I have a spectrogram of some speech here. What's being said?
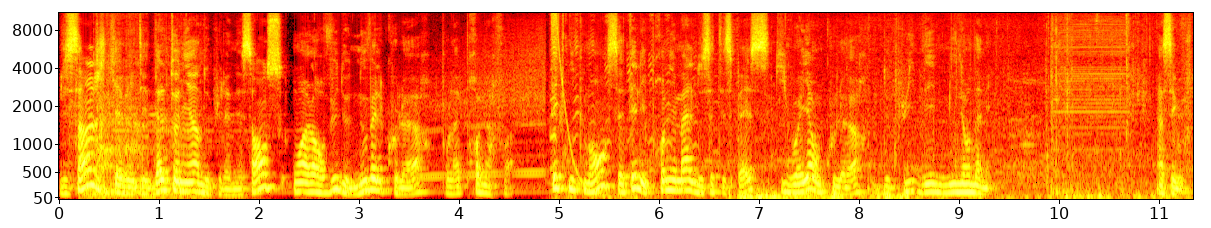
Les singes, qui avaient été daltoniens depuis la naissance, ont alors vu de nouvelles couleurs pour la première fois. Techniquement, c'était les premiers mâles de cette espèce qui voyaient en couleur depuis des millions d'années assez ouf.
